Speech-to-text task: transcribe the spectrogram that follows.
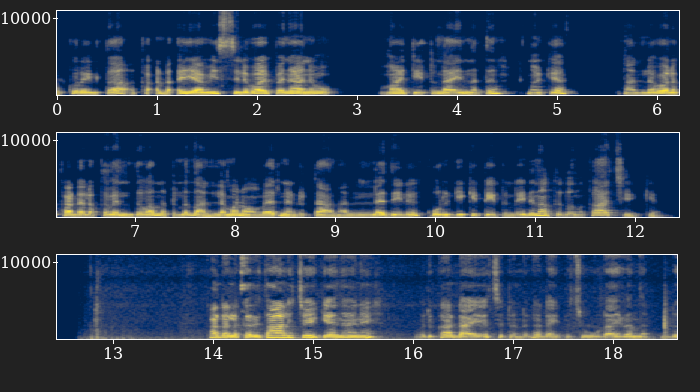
കുക്കറിലത്തെ അയ്യ വിസിൽ പോയപ്പോൾ ഞാൻ മാറ്റിയിട്ടുണ്ടായി എന്നിട്ട് നോക്കിയാൽ നല്ല പോലെ കടലൊക്കെ വെന്ത് വന്നിട്ടുണ്ട്. നല്ല മണവും വരുന്നുണ്ട് കേട്ടോ നല്ല ഇതിൽ കുറുകി കിട്ടിയിട്ടുണ്ട്. ഇനി നമുക്ക് ഇതൊന്ന് കാച്ചി വയ്ക്കാം കടലക്കറി താളിച്ച് വയ്ക്കാൻ ഞാൻ ഒരു കടായി വെച്ചിട്ടുണ്ട്. കടായി ഇപ്പോൾ ചൂടായി വന്നിട്ടുണ്ട്.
